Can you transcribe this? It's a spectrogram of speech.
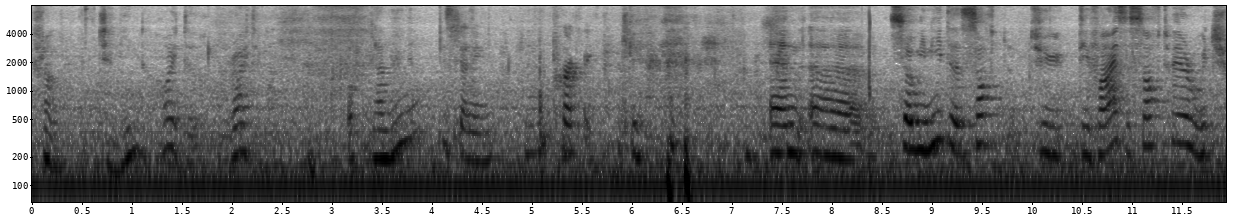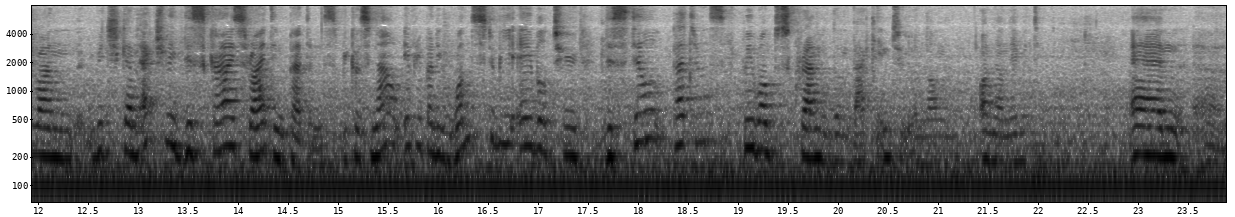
from Jeanine Reuter Reutemann of Jeanine is? Jeanine. Perfect. And uh, so we need a soft to devise a software which one which can actually disguise writing patterns because now everybody wants to be able to distill patterns we want to scramble them back into anon- anonymity and um,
